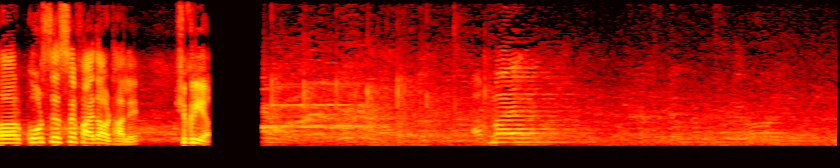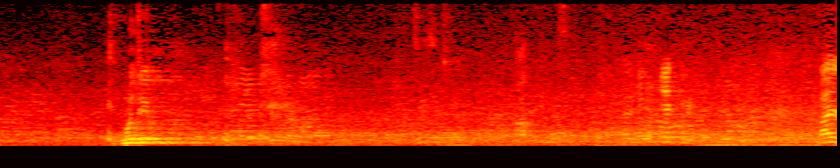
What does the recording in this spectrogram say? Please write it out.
और कोर्सेज से फ़ायदा उठा लें। शुक्रिया। अब मैं मुझे मैं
